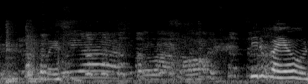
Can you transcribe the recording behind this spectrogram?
Sino ba yun? Gawa ko? Sino ba yun?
